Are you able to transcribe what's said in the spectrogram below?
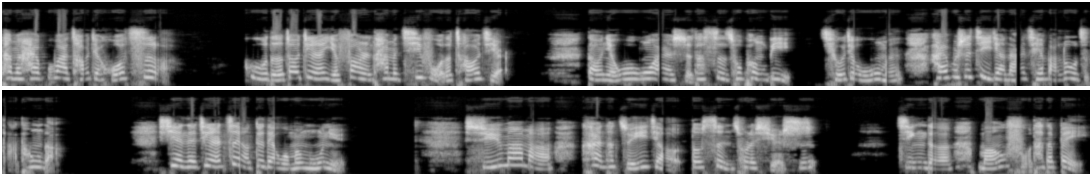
他们还不把曹姐活吃了？顾德昭竟然也放任他们欺负我的曹姐儿。当年乌公案时，他四处碰壁，求救无门，还不是季家拿钱把路子打通的？现在竟然这样对待我们母女！徐妈妈看他嘴角都渗出了血丝，惊得忙抚他的背。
